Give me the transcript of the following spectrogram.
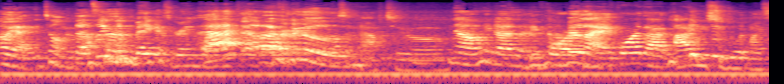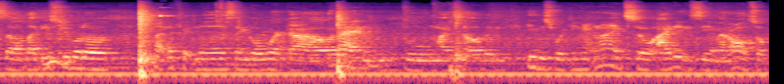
Oh yeah, you told me. That's about like the biggest green flag That's ever. He huge. doesn't have to. No, he doesn't. Before, But like, before that, I used to do it myself. Like, I used to go to Planet Fitness and go work out Right. and do myself. And he was working at night, so I didn't see him at all. So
